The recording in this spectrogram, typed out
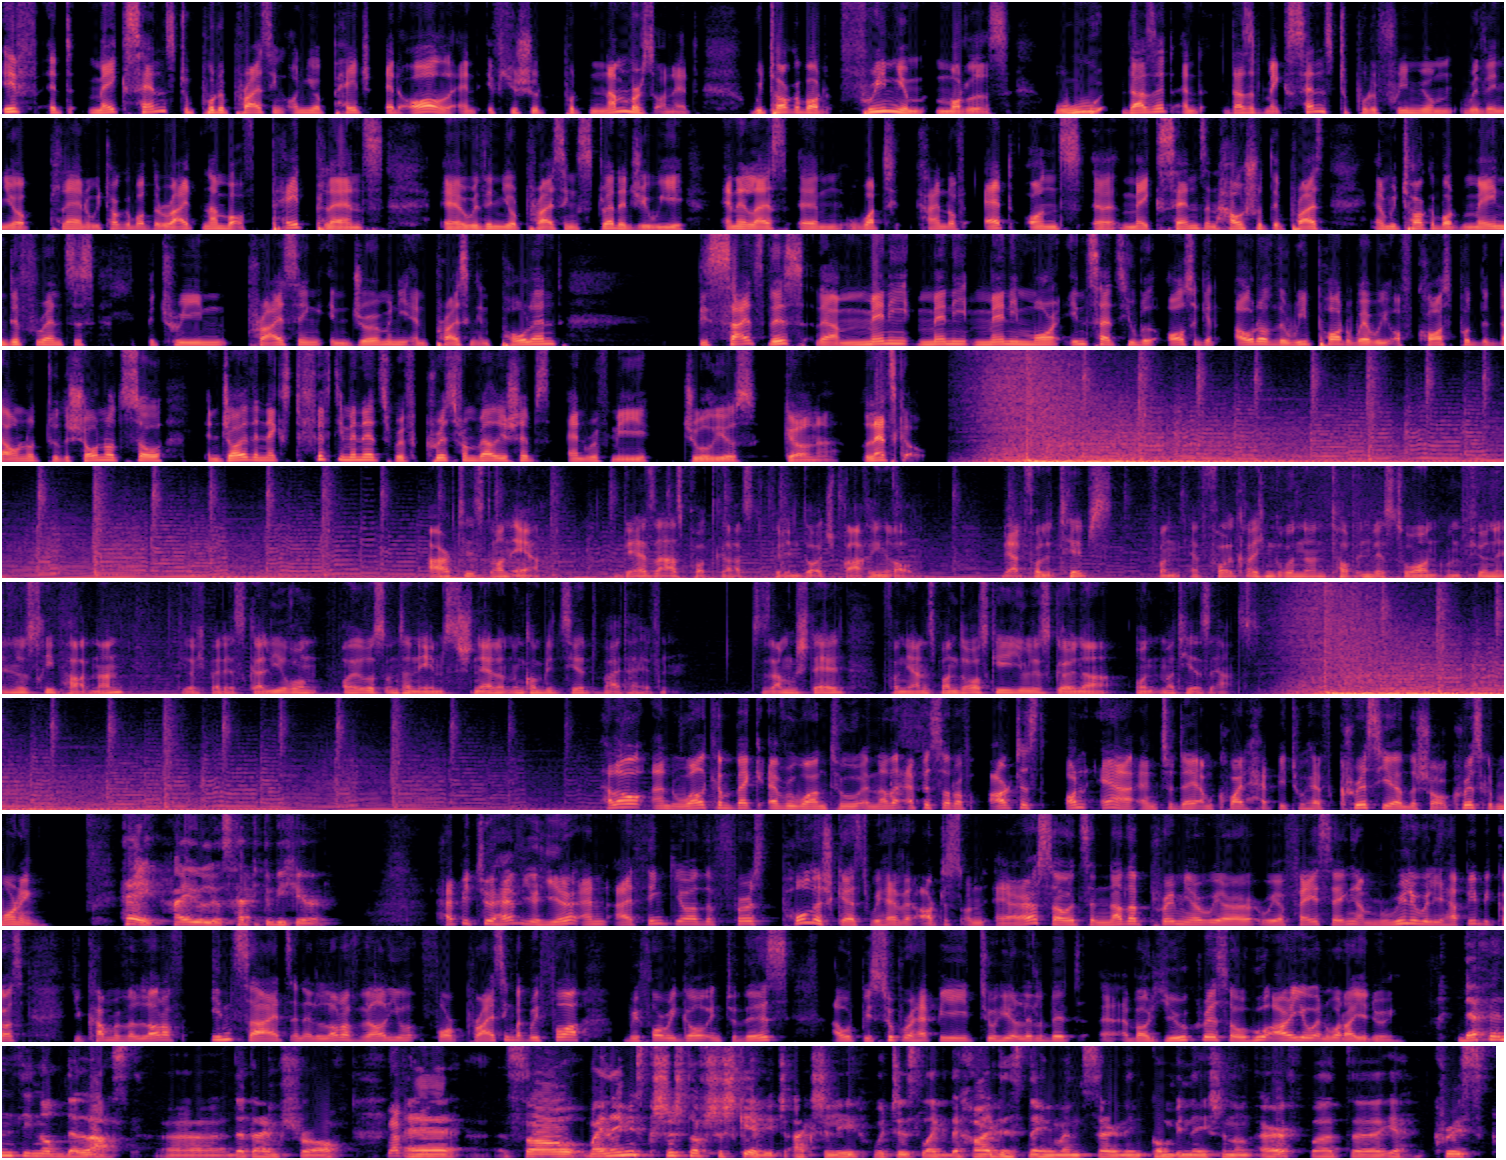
if it makes sense to put a pricing on your page at all and if you should put numbers on it. We talk about freemium models. Who does it and does it make sense to put a freemium within your plan? We talk about the right number of paid plans uh, within your pricing strategy. We analyze um, what kind of add-ons uh, make sense and how should they price, and we talk about main differences between pricing in Germany and pricing in Poland. Besides this, there are many, many, many more insights you will also get out of the report, where we, of course, put the download to the show notes. So enjoy the next 50 minutes with Chris from Valueships and with me, Julius Göllner. Let's go. ARRtist on Air, der SaaS-Podcast für den deutschsprachigen Raum. Wertvolle Tipps von erfolgreichen Gründern, Top-Investoren und führenden Industriepartnern – die euch bei der Skalierung eures Unternehmens schnell und unkompliziert weiterhelfen. Zusammengestellt von Janis Bandorski, Julius Göllner und Matthias Ernst. Hello and welcome back, everyone, to another episode of Artist on Air. And today I'm quite happy to have Chris here on the show. Chris, good morning. Hey, hi, Julius. Happy to be here. Happy to have you here, and I think you're the first Polish guest we have at Artists on Air. So it's another premiere we are we are facing. I'm really really happy because you come with a lot of insights and a lot of value for pricing. But before before we go into this, I would be super happy to hear a little bit uh, about you, Chris. So who are you and what are you doing? Definitely not the last uh, that I'm sure of. Uh, so my name is Krzysztof Szyszkiewicz, actually, which is like the hardest name and surname combination on earth. But uh, yeah, Chris,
